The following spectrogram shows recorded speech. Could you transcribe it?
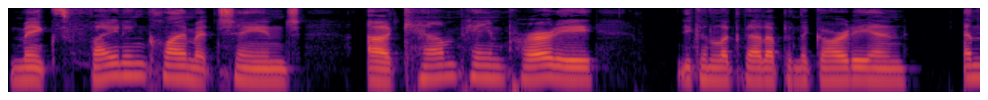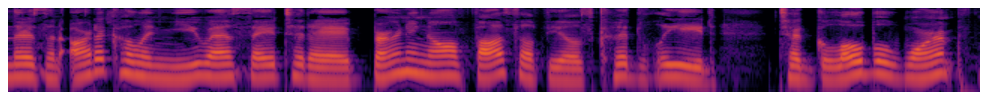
makes fighting climate change a campaign priority. You can look that up in The Guardian. And there's an article in USA Today burning all fossil fuels could lead to global warmth.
